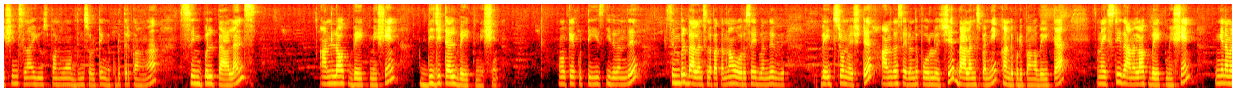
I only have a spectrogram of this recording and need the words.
மிஷின்ஸ்லாம் யூஸ் பண்ணுவோம் அப்படின்னு சொல்லிட்டு இங்கே கொடுத்துருக்காங்க. Simple balance analog weight machine digital weight machine okay குட்டீஸ். இது வந்து சிம்பிள் பேலன்ஸில் பார்த்தோம்னா ஒரு சைடு வந்து வெயிட் ஸ்டோன் வச்சுட்டு அந்த சைடு வந்து பொருள் வச்சு பேலன்ஸ் பண்ணி கண்டுபிடிப்பாங்க வெயிட்டை நெக்ஸ்ட்டு இது அனலாக் வெயிட் மிஷின் இங்கே நம்ம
